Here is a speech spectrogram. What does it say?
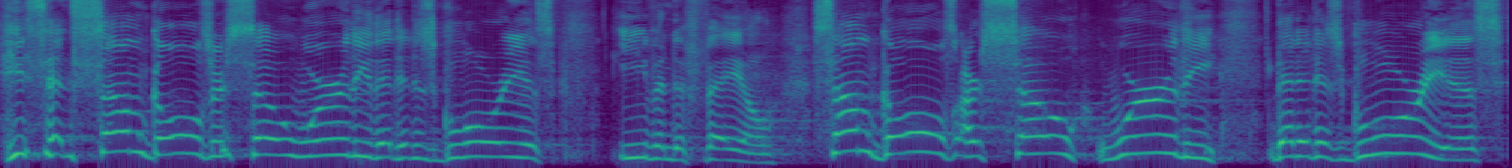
he said, Some goals are so worthy that it is glorious even to fail. Some goals are so worthy that it is glorious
